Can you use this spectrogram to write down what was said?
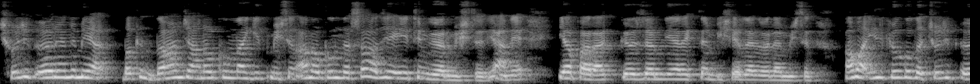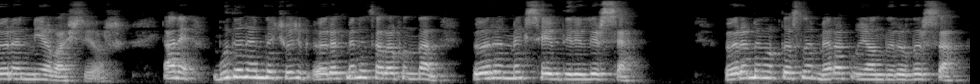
Çocuk öğrenimi, bakın daha önce anaokuluna gitmiştir. Anaokulunda sadece eğitim görmüştür. Yani yaparak, gözlemleyerekten bir şeyler öğrenmiştir. Ama ilkokulda çocuk öğrenmeye başlıyor. Yani bu dönemde çocuk öğretmeni tarafından öğrenmek sevdirilirse, öğrenme noktasına merak uyandırılırsa,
